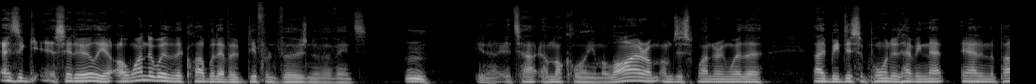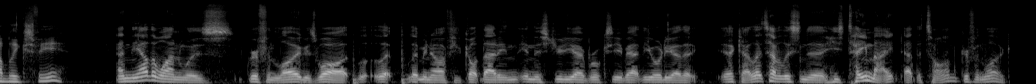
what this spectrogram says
as I said earlier, I wonder whether the club would have a different version of events. Mm. You know, it's hard, I'm not calling him a liar. I'm, I'm just wondering whether they'd be disappointed having that out in the public sphere. And the other one was Griffin Logue as well. Let, let me know if you've got that in, in the studio, Brooksy, about the audio that. Okay, let's have a listen to his teammate at the time, Griffin Logue.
